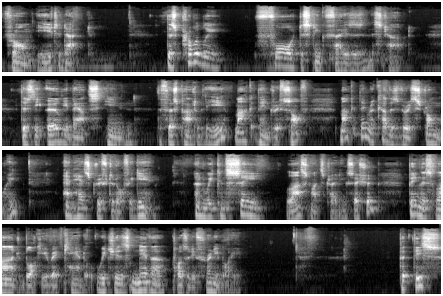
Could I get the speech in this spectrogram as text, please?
from year to date, there's probably four distinct phases in this chart. There's the early bounce in the first part of the year, market then drifts off, market then recovers very strongly and has drifted off again. And we can see last night's trading session being this large blocky red candle, which is never positive for anybody. But this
